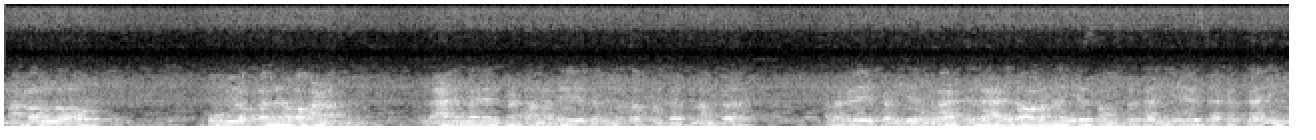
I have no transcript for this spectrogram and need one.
మండలంలో భూమి యొక్క నిర్వహణ ల్యాండ్ మేనేజ్మెంట్ అన్నది రెవెన్యూ తరఫున చేస్తున్నాం సార్. అలాగే ఇక్కడ ఏ- ఎలాంటి ల్యాండ్ కావాలన్నా ఏ సంస్థ కానీ ఏ శాఖ కానీ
